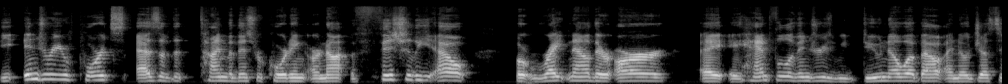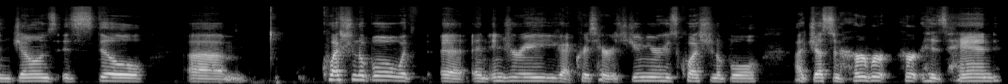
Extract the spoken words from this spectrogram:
The injury reports, as of the time of this recording, are not officially out, but right now there are a, a handful of injuries we do know about. I know Justin Jones is still um, questionable with a, an injury. You got Chris Harris Jr., who's questionable. Uh, Justin Herbert hurt his hand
